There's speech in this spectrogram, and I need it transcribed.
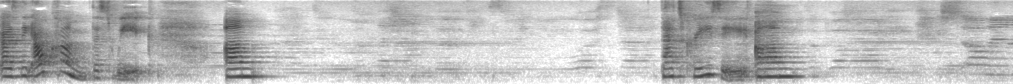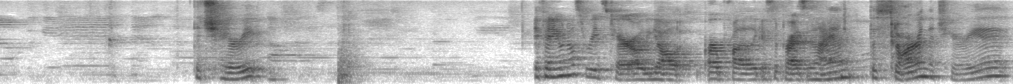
as the outcome this week. Um, that's crazy. Um, The chariot. If anyone else reads tarot, y'all are probably like as surprised as I am. The star and the chariot.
